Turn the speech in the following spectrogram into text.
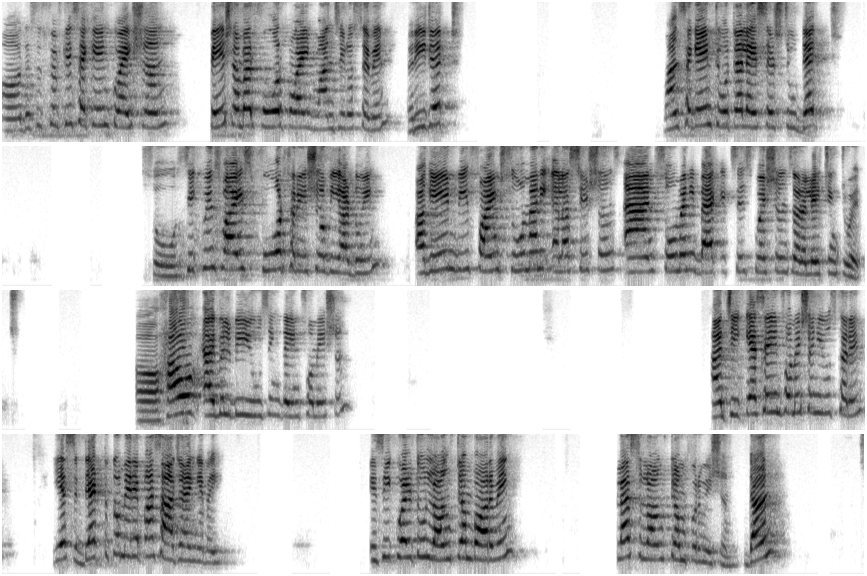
Uh, this is fifty second question, page number four point one zero seven. Read it. Once again, total assets to debt. So sequence wise, fourth ratio we are doing. Again, we find so many illustrations and so many back exercise questions are relating to it. Uh, how I will be using the information? हाँ जी कैसे information use करें yes yes, debt तो मेरे पास आ जाएँगे भाई is equal to long term borrowing plus long term provision done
